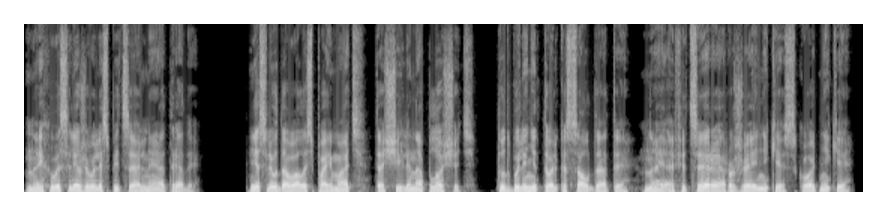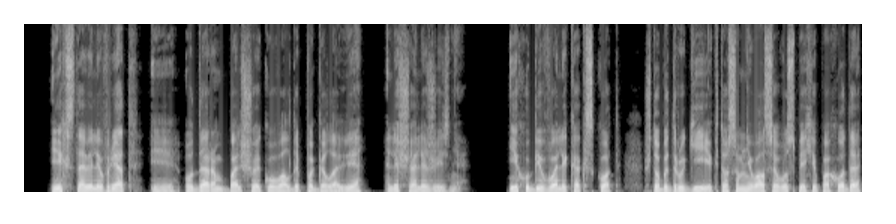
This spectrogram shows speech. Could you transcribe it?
но их выслеживали специальные отряды. Если удавалось поймать, тащили на площадь. Тут были не только солдаты, но и офицеры, оружейники, скотники. Их ставили в ряд и ударом большой кувалды по голове лишали жизни. Их убивали как скот, чтобы другие, кто сомневался в успехе похода,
